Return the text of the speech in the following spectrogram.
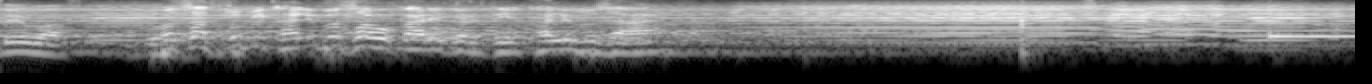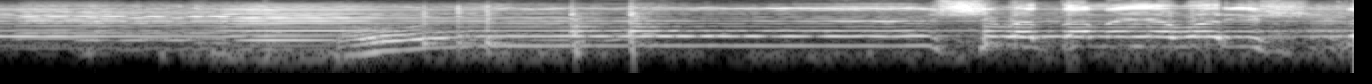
देवा. बसा तुम्ही खाली बसा हो कार्यकर्ते. खाली बसा. ॐ शिवतनय वरिष्ठ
